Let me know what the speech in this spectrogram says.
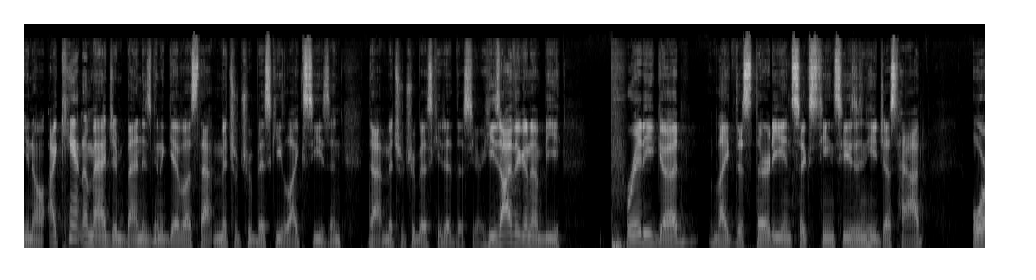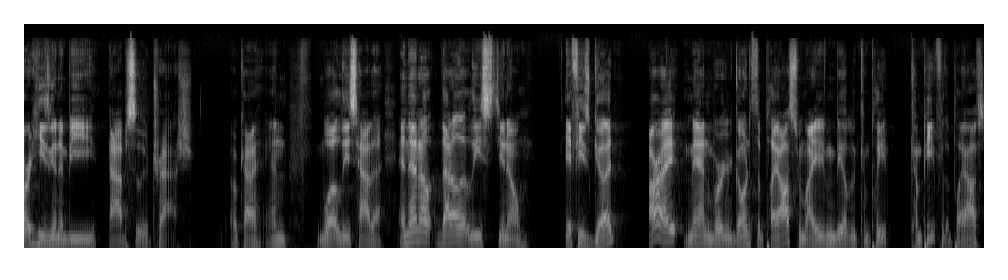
You know, I can't imagine Ben is going to give us that Mitchell Trubisky like season that Mitchell Trubisky did this year. He's either going to be pretty good, like this 30 and 16 season he just had, or he's going to be absolute trash. Okay. And we'll at least have that. And then I'll, that'll at least, you know, if he's good, all right, man, we're going to the playoffs. We might even be able to complete compete for the playoffs.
